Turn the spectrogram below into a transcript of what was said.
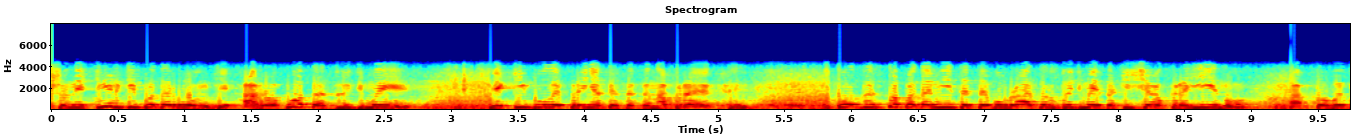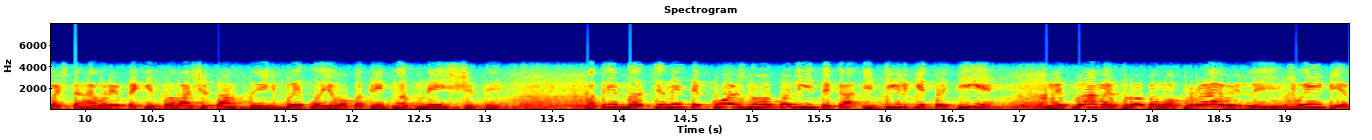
що не тільки подарунки, а робота з людьми, які були прийняті законопроекти. Хто з листопада місяця був разом з людьми, захищав країну, а хто, вибачте, говорив такі слова, що там стоїть бидло, його потрібно знищити. Потрібно оцінити кожного політика, і тільки тоді ми з вами зробимо правильний вибір,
